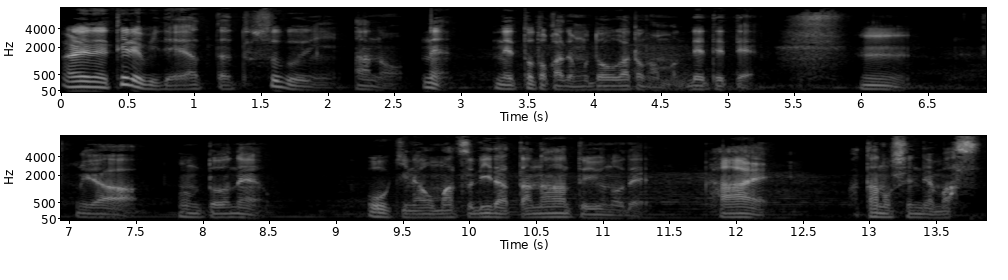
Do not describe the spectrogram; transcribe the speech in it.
あれね、テレビでやったとすぐに、あの、ね、ネットとかでも動画とかも出てて、うん。いや、ほんとね、大きなお祭りだったなというので、はい。楽しんでます。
